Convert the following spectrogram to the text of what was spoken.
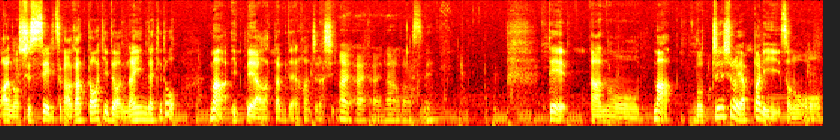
あの出生率が上がったわけではないんだけどまあ一定上がったみたいな感じらしい。はいはいはいなるほどですね。であのまあどっちにしろやっぱりその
